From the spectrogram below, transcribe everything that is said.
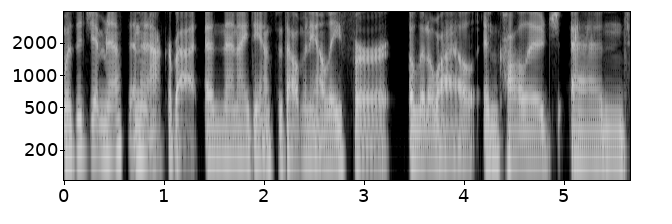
was a gymnast and an acrobat, and then I danced with Alvin Ailey for a little while in college, and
